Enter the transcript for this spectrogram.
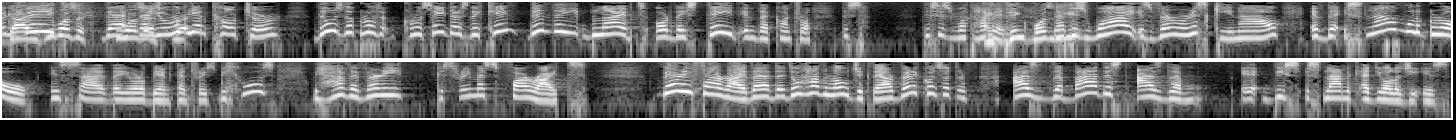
the guy- invade he was a- he the, was the as bra- European culture those the cru- crusaders they came then they bribed or they stayed in the control this this is what happened think wasn't That he- is why it's very risky now if the Islam will grow inside the European countries because we have a very extremist far right. Very far right. They, they don't have logic. They are very conservative. As the baddest as the uh, this Islamic ideology is,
